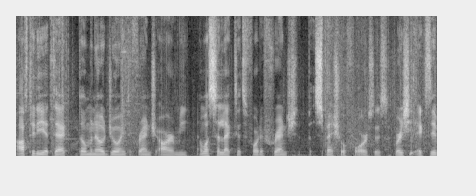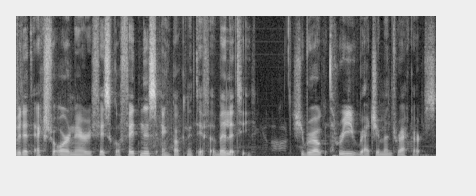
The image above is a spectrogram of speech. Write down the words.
After the attack, Domino joined the French army and was selected for the French Special Forces, where she exhibited extraordinary physical fitness and cognitive ability. She broke three regiment records.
